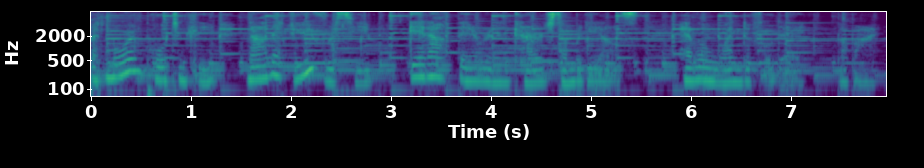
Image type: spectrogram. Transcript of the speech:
But more importantly, now that you've received, get out there and encourage somebody else. Have a wonderful day. Bye bye.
